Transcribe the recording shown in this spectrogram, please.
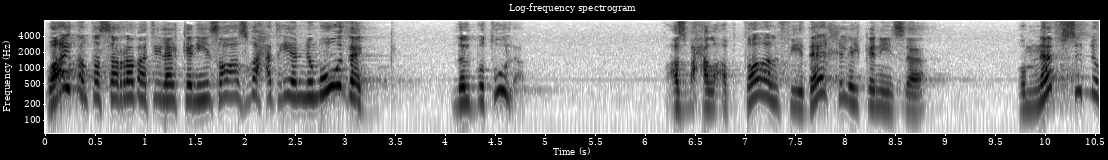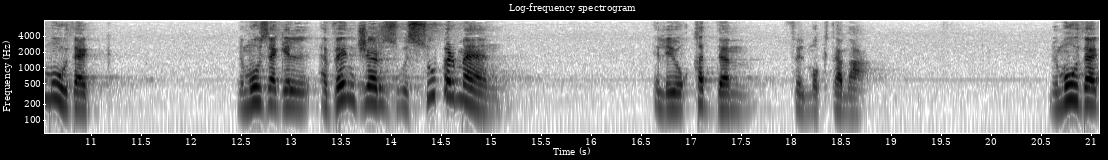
وأيضا تسربت إلى الكنيسة وأصبحت هي النموذج للبطولة. أصبح الأبطال في داخل الكنيسة هم نفس النموذج نموذج الافنجرز والسوبرمان اللي يقدم في المجتمع. نموذج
